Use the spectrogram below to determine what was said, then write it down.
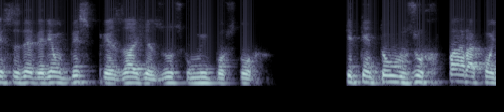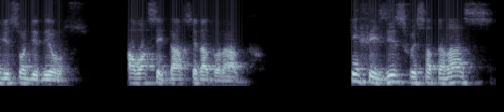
esses deveriam desprezar Jesus como um impostor, que tentou usurpar a condição de Deus ao aceitar ser adorado. Quem fez isso foi Satanás.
